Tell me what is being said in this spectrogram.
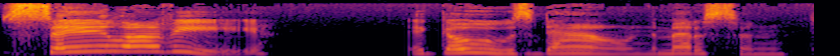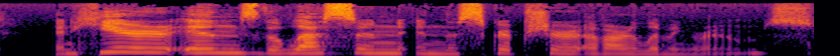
C'est la vie. It goes down, the medicine and here ends the lesson in the scripture of our living rooms.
